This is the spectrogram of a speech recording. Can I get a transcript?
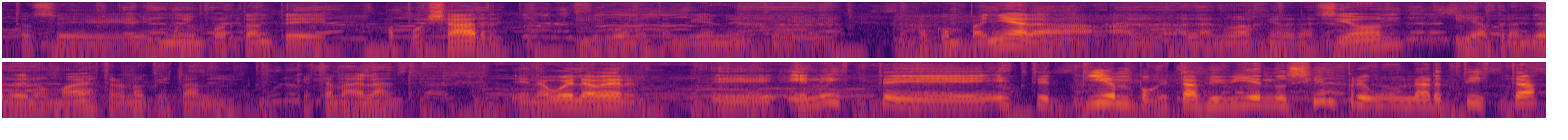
Entonces es muy importante apoyar y bueno, también este, acompañar a, la nueva generación y aprender de los maestros ¿no? que, están, que están adelante. En abuela, a ver, eh, en este, este tiempo que estás viviendo, siempre un artista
